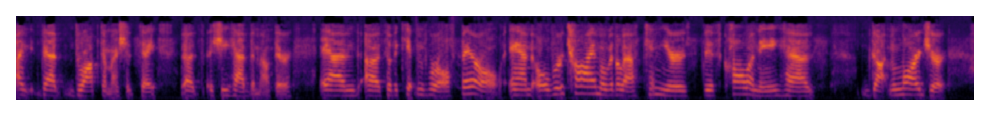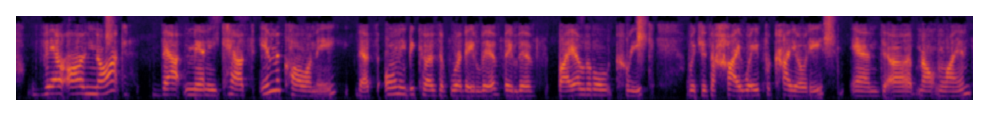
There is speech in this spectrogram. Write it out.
I, that dropped them i should say she had them out there. And uh, so the kittens were all feral. And over time over the last 10 years this colony has gotten larger. There are not that many cats in the colony. That's only because of where they live. They live by a little creek which is a highway for coyotes and uh, mountain lions.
